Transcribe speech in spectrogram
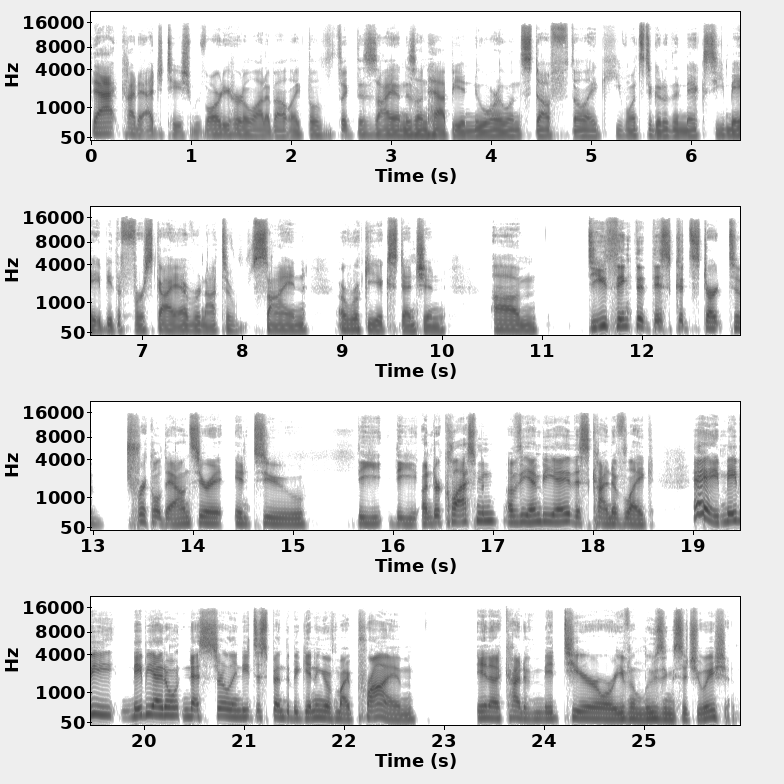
that kind of agitation. We've already heard a lot about like the like the Zion is unhappy in New Orleans stuff. The like he wants to go to the Knicks. He may be the first guy ever not to sign a rookie extension. Um, do you think that this could start to trickle down, Seerat, into the the underclassmen of the NBA? This kind of like, hey, maybe maybe I don't necessarily need to spend the beginning of my prime in a kind of mid tier or even losing situation.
